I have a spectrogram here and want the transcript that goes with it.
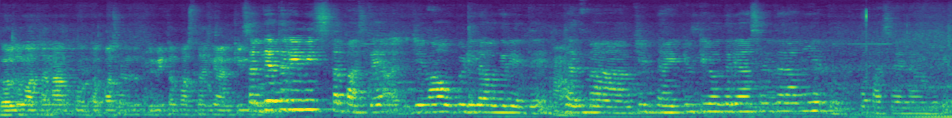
गरोदर मातांना तपासल्यानंतर तुम्ही तपासता की आणखी सध्या तरी मीच तपासते. जेव्हा ओपीडीला वगैरे येते. तर आमची नाईट ड्युटी वगैरे असेल तर आम्ही येतो तपासायला वगैरे.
